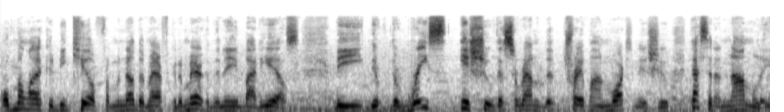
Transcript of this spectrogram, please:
are more likely to be killed from another African American than anybody else. The, the the race issue that surrounded the Trayvon Martin issue, that's an anomaly.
